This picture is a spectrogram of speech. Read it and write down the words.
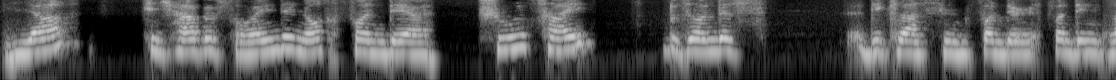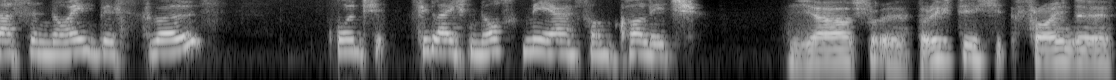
Ja, ich habe Freunde noch von der Schulzeit, besonders die Klassen von der, von den Klassen neun bis zwölf und vielleicht noch mehr vom College. Ja, richtig, Freunde.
